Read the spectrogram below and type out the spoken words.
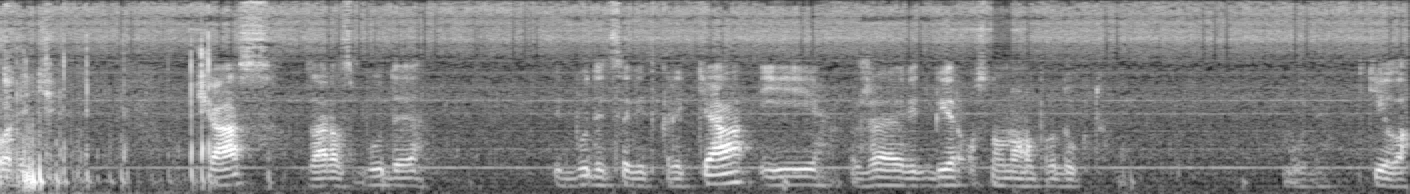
підходить час. Зараз буде, відбудеться відкриття і вже відбір основного продукту. Буде тіла.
